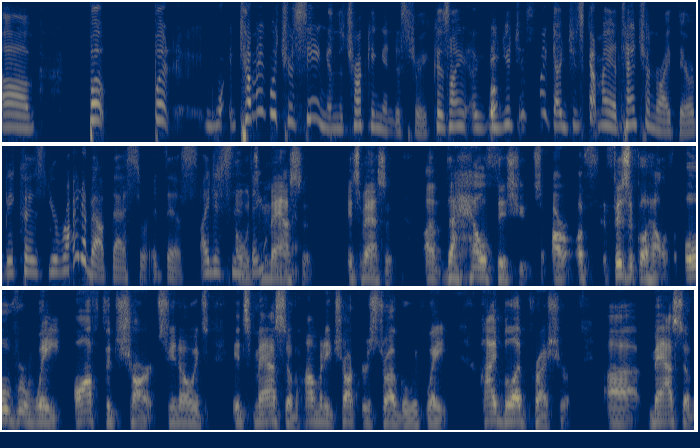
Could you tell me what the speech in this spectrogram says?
Um, but but tell me what you're seeing in the trucking industry because I Well- you just like I just got my attention right there because you're right about this. this. I just Oh, it's think about it. massive. It's massive. Um, the health issues are of physical health, overweight, off the charts. You know, it's it's massive. How many truckers struggle with weight, high blood pressure, uh, massive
